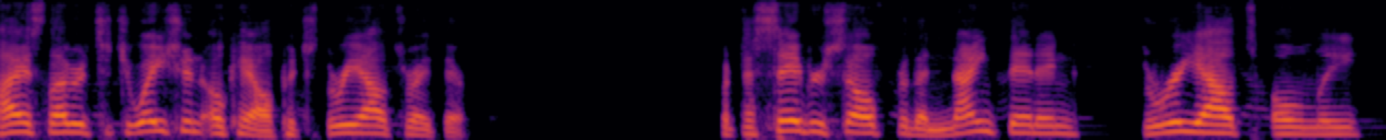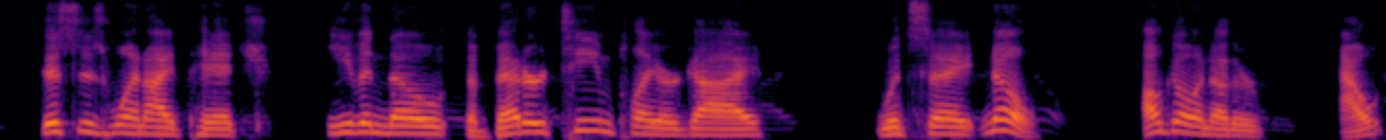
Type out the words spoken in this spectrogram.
Highest leverage situation. Okay, I'll pitch three outs right there. But to save yourself for the ninth inning, three outs only. This is when I pitch, even though the better team player guy would say, no, I'll go another out.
